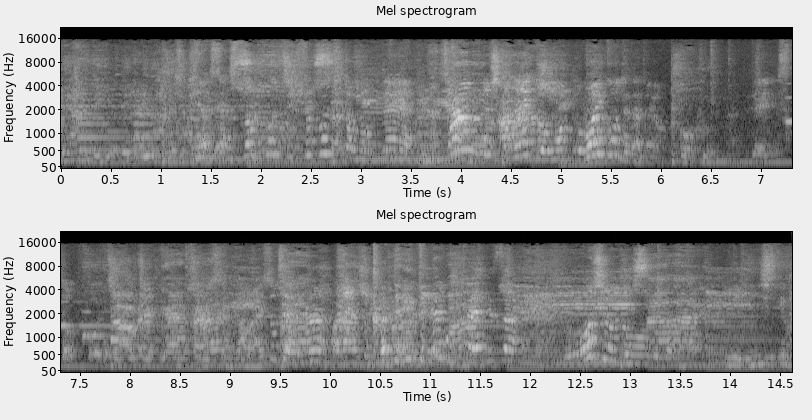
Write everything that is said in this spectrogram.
れあるといいよねっていう話をいやさストップウォッチストップウォッチと思って3分しかないと思思い込んでたのよ5分なんででストップウォッチってちょっとかわいそうだよなほらとかって言ってるみたいでさどうしようと思ってたのいいにしても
